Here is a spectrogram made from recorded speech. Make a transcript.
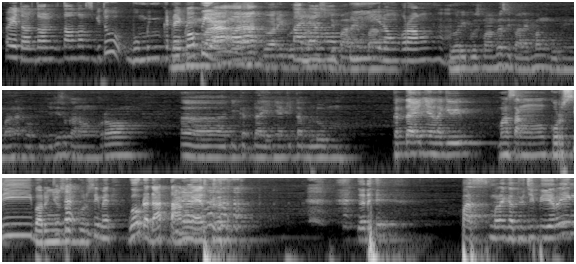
oh iya tahun-tahun tahun-tahun segitu booming kedai Booming kopi ya banget, orang 2019 pada di ngopi Palembang. nongkrong. 2019 di Palembang booming banget kopi. Jadi suka nongkrong eh, di kedainya kita belum kedainya lagi masang kursi baru nyusun kursi me gua udah datang ya itu jadi pas mereka cuci piring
